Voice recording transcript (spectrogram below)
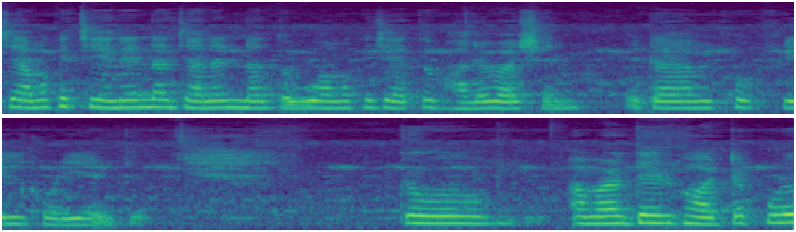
যে আমাকে চেনেন না জানেন না তবু আমাকে যে এত ভালোবাসেন, এটা আমি খুব ফিল করি আর কি। তো আমাদের ঘরটা পুরো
